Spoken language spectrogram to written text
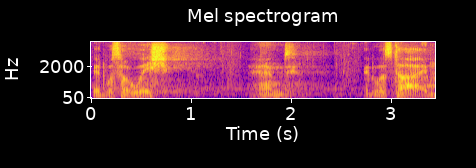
It was her wish. And it was time.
